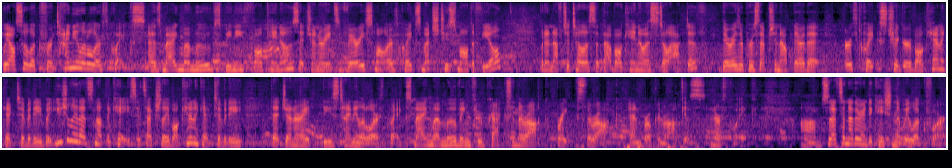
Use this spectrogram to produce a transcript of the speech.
We also look for tiny little earthquakes. As magma moves beneath volcanoes, it generates very small earthquakes, much too small to feel, but enough to tell us that that volcano is still active. There is a perception out there that earthquakes trigger volcanic activity, but usually that's not the case. It's actually volcanic activity that generate these tiny little earthquakes. Magma moving through cracks in the rock breaks the rock, and broken rock is an earthquake. Um, so that's another indication that we look for.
